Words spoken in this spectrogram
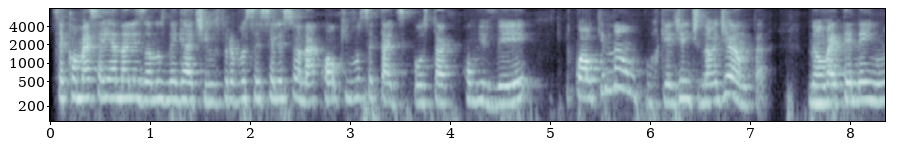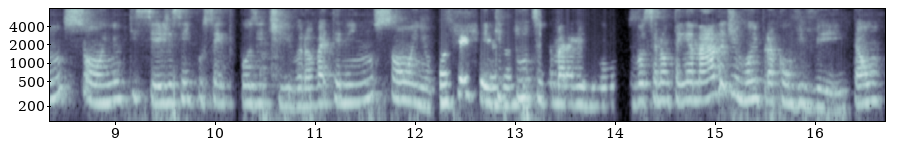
você começa a ir analisando os negativos para você selecionar qual que você está disposto a conviver e qual que não. Porque, gente, não adianta. Não vai ter nenhum sonho que seja 100% positivo. Não vai ter nenhum sonho em que tudo seja maravilhoso. Você não tenha nada de ruim para conviver. Então,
